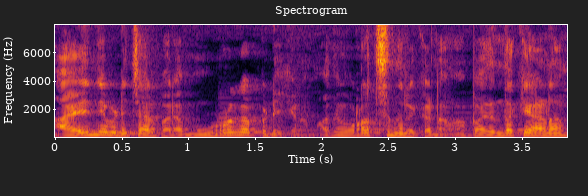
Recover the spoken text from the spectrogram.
അയഞ്ഞു പിടിച്ചാൽ പോരാ മുറുകെ പിടിക്കണം അത് ഉറച്ചു നിൽക്കണം. അപ്പോൾ എന്തൊക്കെയാണ്?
